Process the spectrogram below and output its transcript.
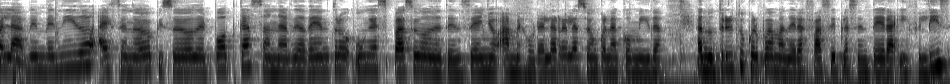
Hola, bienvenido a este nuevo episodio del podcast Sanar de Adentro, un espacio donde te enseño a mejorar la relación con la comida, a nutrir tu cuerpo de manera fácil, placentera y feliz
